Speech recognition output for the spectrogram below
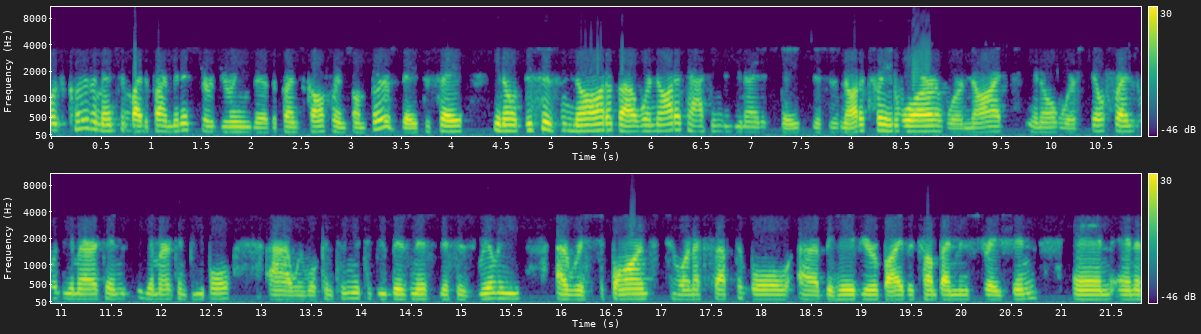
was clearly mentioned by the Prime Minister during the, the press conference on Thursday, to say, you know, this is not about, we're not attacking the United States. This is not a trade war. We're not, you know, we're still friends with the Americans, the American people. Uh, we will continue to do business. This is really a response to unacceptable uh, behavior by the Trump administration and and a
